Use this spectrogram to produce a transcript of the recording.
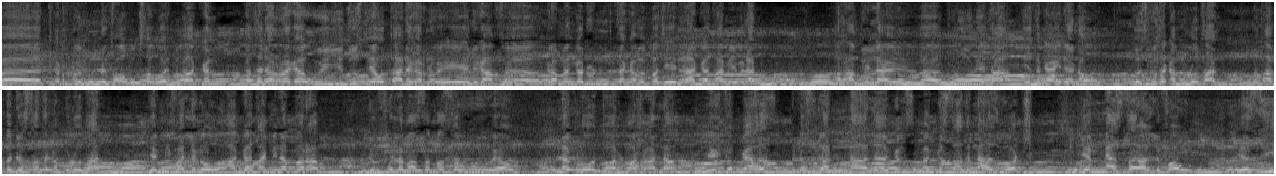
በቅርብ የምንተዋወቅ ሰዎች መካከል ከተደረገ ውይይት ውስጥ የወጣ ነገር ነው። ይሄ የድጋፍ እግረ መንገዱን እንጠቀምበት ይሄንን አጋጣሚ ብለን አልሐምዱሊላህ በጥሩ ሁኔታ የተካሄደ ነው። ህዝቡ ተቀብሎታል። በጣም በደስታ ተቀብሎታል። የሚፈልገው አጋጣሚ ነበረ። ድምፁን ለማሰማት ሰው ይኸው ነቅሎ ወጥተዋል። ማሻአላ የኢትዮጵያ ሕዝብ ለሱዳንና ለግብፅ መንግስታትና ሕዝቦች የሚያስተላልፈው የዚህ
